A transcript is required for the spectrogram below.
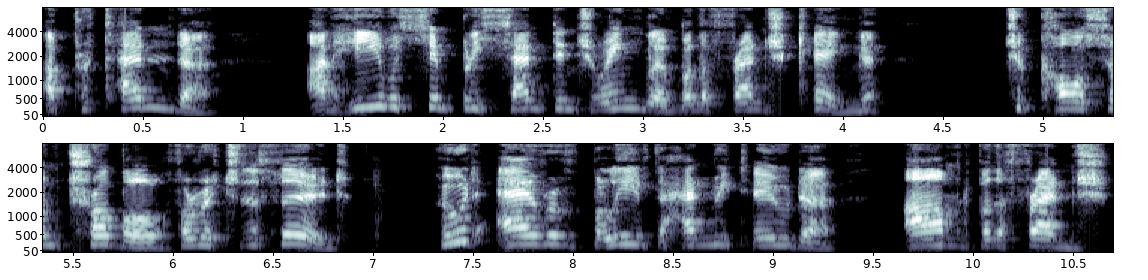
a pretender. And he was simply sent into England by the French king to cause some trouble for Richard III. Who would ever have believed that Henry Tudor, armed by the French,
